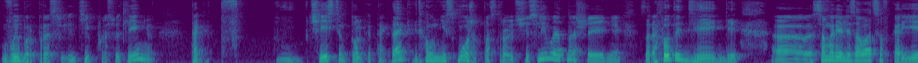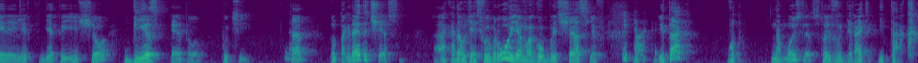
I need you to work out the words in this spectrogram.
выбор просв- идти к просветлению так, в- честен только тогда, когда он не сможет построить счастливые отношения, заработать деньги, э, самореализоваться в карьере или где-то еще без этого пути. Да. Ну тогда это честно. А когда у тебя есть выбор, о, я могу быть счастлив Итак. и так, вот на мой взгляд, стоит выбирать и так.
